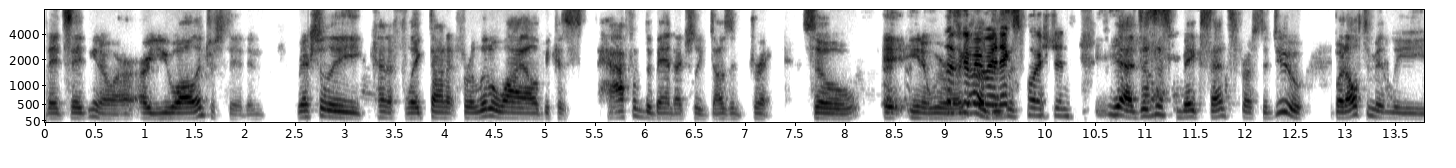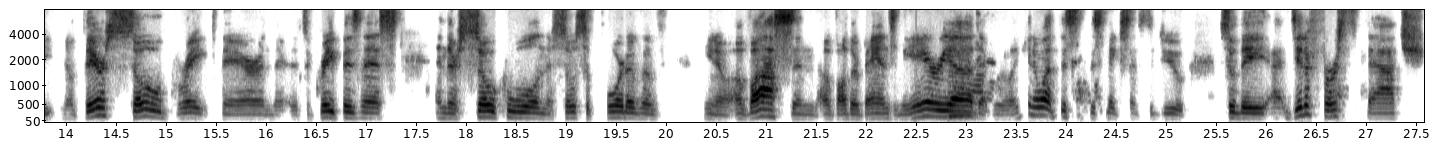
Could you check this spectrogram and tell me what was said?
They'd say, you know, are, are you all interested? And we actually kind of flaked on it for a little while because half of the band actually doesn't drink. So, it, you know, we were that's like, gonna oh, be my next this, question. Yeah, does this make sense for us to do? But ultimately, you know, they're so great there, and it's a great business, and they're so cool, and they're so supportive of you know of us and of other bands in the area mm-hmm. that we're like, you know what, this this makes sense to do. So they uh, did a first batch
